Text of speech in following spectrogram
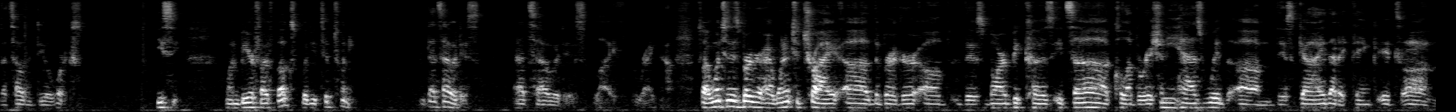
That's how the deal works. Easy. One beer, five bucks, but you tip 20. That's how it is. That's how it is life right now. So I went to this burger. I wanted to try uh, the burger of this bar because it's a collaboration he has with um, this guy that I think it's um,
